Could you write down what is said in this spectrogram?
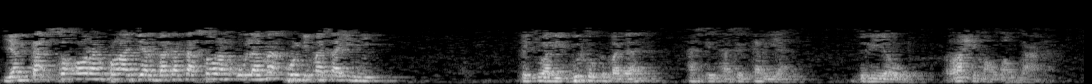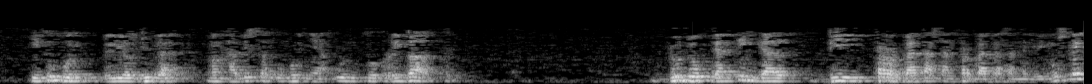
yang tak seorang pelajar bahkan tak seorang ulama pun di masa ini kecuali butuh kepada hasil-hasil karya beliau rahimahullah taala. Itu pun beliau juga menghabiskan umurnya untuk riba. Duduk dan tinggal di perbatasan-perbatasan negeri muslim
